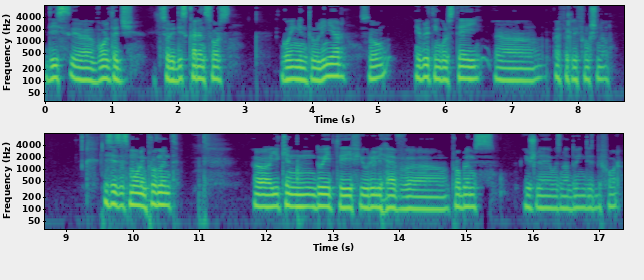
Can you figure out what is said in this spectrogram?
this uh, voltage, sorry, this current source going into linear, so everything will stay uh, perfectly functional. This is a small improvement. Uh, you can do it if you really have uh, problems Usually I was not doing this before.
